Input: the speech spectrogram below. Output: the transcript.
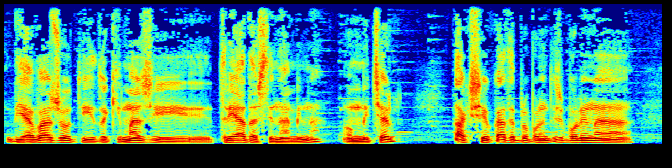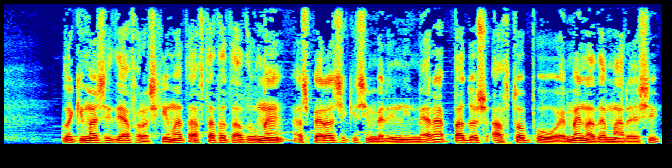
Διαβάζω ότι δοκιμάζει τριάδα στην άμυνα ο Μίτσελ. Εντάξει, ο κάθε προπονητής μπορεί να δοκιμάσει διάφορα σχήματα. Αυτά θα τα δούμε. Α περάσει και η σημερινή ημέρα. Πάντως αυτό που εμένα δεν μ' αρέσει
